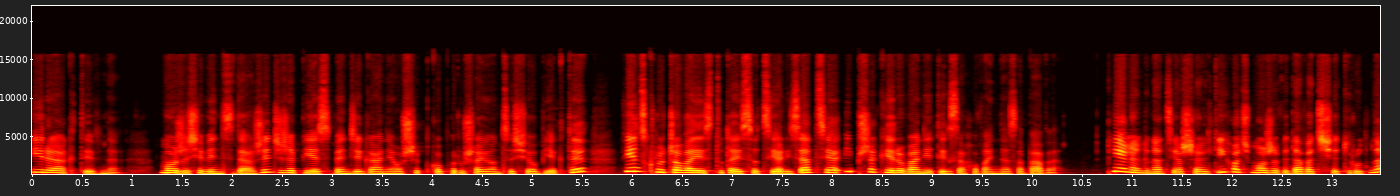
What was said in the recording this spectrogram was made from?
i reaktywne. Może się więc zdarzyć, że pies będzie ganiał szybko poruszające się obiekty, więc kluczowa jest tutaj socjalizacja i przekierowanie tych zachowań na zabawę. Pielęgnacja Sheltie, choć może wydawać się trudna,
